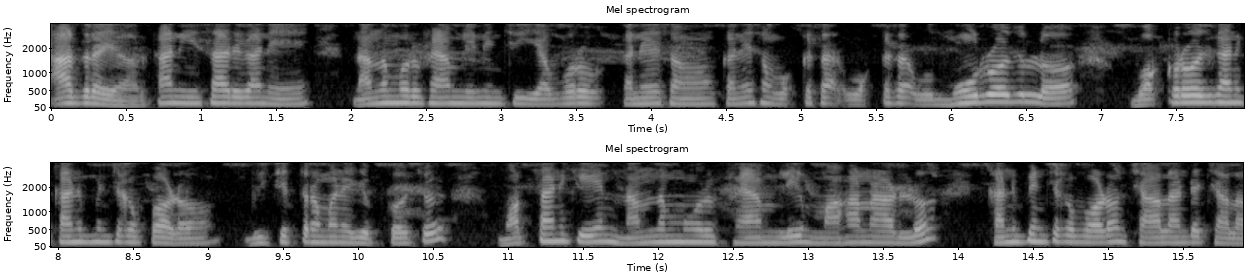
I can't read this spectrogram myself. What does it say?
హాజరయ్యారు కానీ ఈసారి కానీ నందమూరి ఫ్యామిలీ నుంచి ఎవరు కనీసం కనీసం ఒక్కసారి ఒక్కసారి మూడు రోజుల్లో ఒక్కరోజు కానీ కనిపించకపోవడం విచిత్రం అనే చెప్పుకోవచ్చు. మొత్తానికి నందమూరి ఫ్యామిలీ మహానాడులో కనిపించకపోవడం చాలా అంటే చాలా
